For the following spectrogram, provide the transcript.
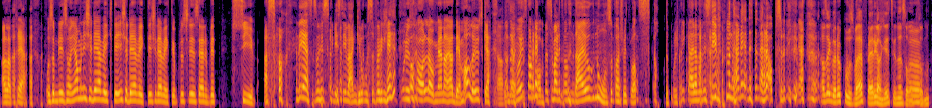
eller tre. Og så blir det sånn ja, men ikke det er viktig, ikke det er viktig, ikke det er viktig. Og plutselig så er det blitt syv s-er. Det eneste som husker de syv, er Gro, selvfølgelig. Hun husker alle og mener ja, det må alle huske. Ja, det må vi snakke om. Som er litt sånn, det er jo noen som kanskje vil tro at skattepolitikk er en av de syv, men det er det, det, er det absolutt ikke. Altså, jeg går og koser meg flere ganger siden jeg så den episoden.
